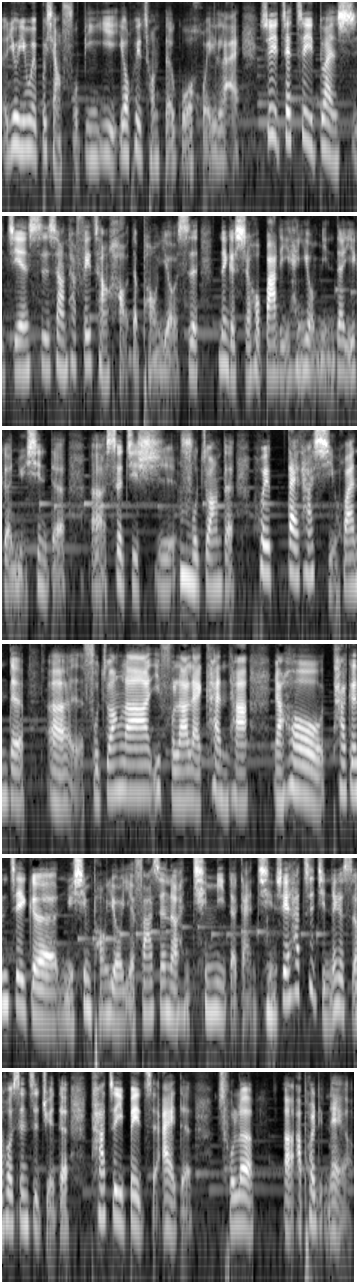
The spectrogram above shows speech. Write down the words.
又因为不想服兵役，又会从德国回来，所以在这一段时间，事实上他非常好的朋友是那个时候巴黎很有名的一个女性的呃设计师，服装的，会带他喜欢的。呃，服装啦、衣服啦来看他，然后他跟这个女性朋友也发生了很亲密的感情，嗯、所以他自己那个时候甚至觉得，他这一辈子爱的除了呃阿波里内尔，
